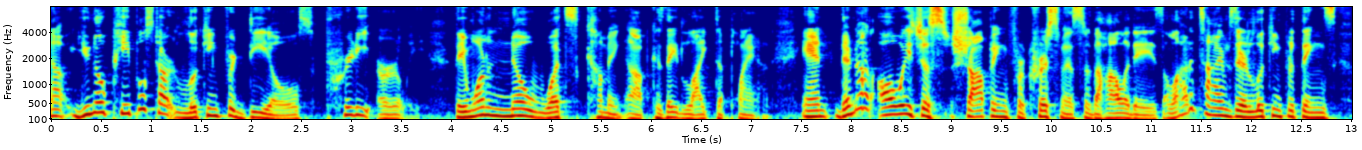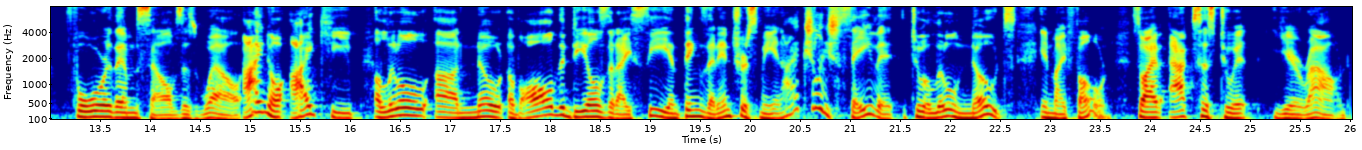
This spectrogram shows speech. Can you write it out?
Now, you know, people start looking for deals pretty early. They want to know what's coming up because they like to plan. And they're not always just shopping for Christmas or the holidays. A lot of times they're looking for things for themselves as well. I know I keep a little uh, note of all the deals that I see and things that interest me, and I actually save it to a little notes in my phone. So I have access to it year round.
